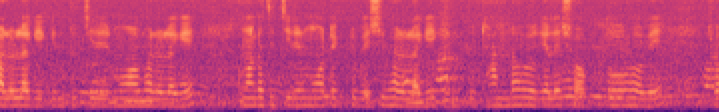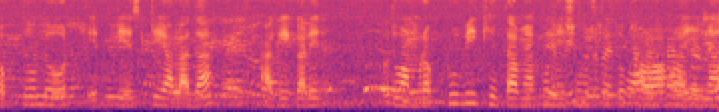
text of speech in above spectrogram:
ভালো লাগে কিন্তু চিড়ের মোয়া ভালো লাগে। আমার কাছে চিড়ের মোয়াটা একটু বেশি ভালো লাগে কিন্তু ঠান্ডা হয়ে গেলে শক্ত হবে শক্ত হলেও এর টেস্টই আলাদা। আগেকারের তো আমরা খুবই খেতাম, এখন এই সমস্ত তো খাওয়া হয় না।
